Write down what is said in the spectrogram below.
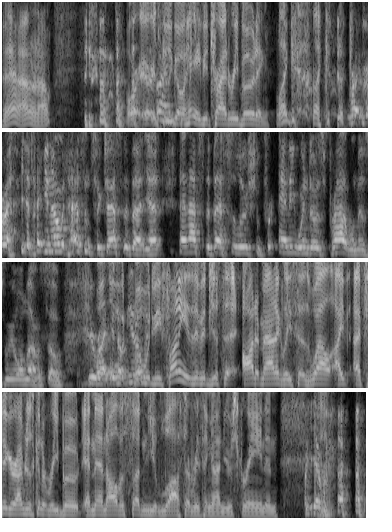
"Yeah, I don't know." or, or it's going to go, "Hey, have you tried rebooting?" Like like Right, right. You know, it hasn't suggested that yet, and that's the best solution for any Windows problem, as we all know. So you're Well, right. You know, what, you what know, would be funny is if it just uh, automatically says, "Well, I, I figure I'm just going to reboot," and then all of a sudden you've lost everything on your screen, and yeah,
